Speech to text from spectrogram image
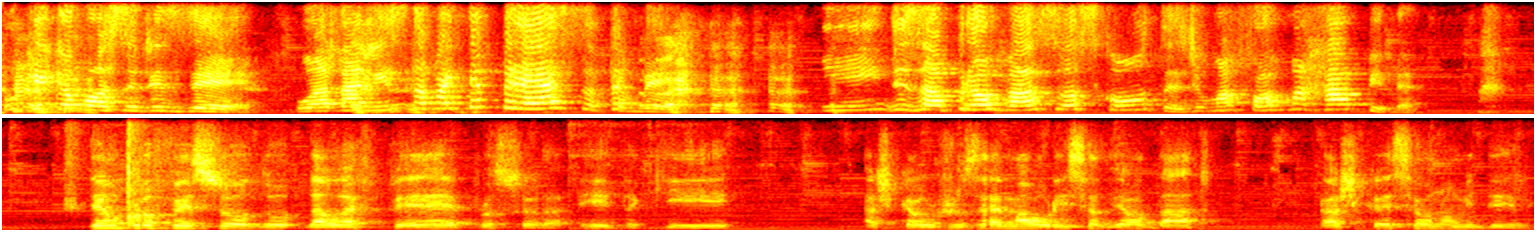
o que, que, eu posso dizer? O analista vai ter pressa também em desaprovar suas contas de uma forma rápida. Tem um professor do, da UFPE, professora Rita, que acho que é o José Maurício Deodato, acho que esse é o nome dele.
